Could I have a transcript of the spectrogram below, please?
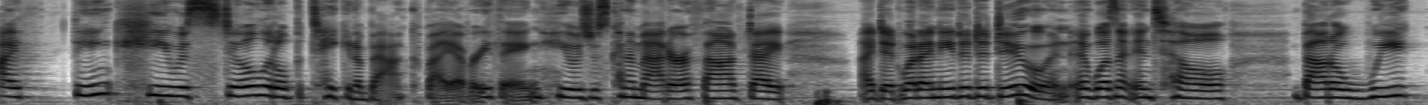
I think he was still a little taken aback by everything. He was just kind of matter of fact. I, I did what I needed to do. And it wasn't until about a week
